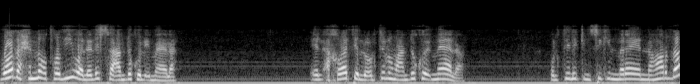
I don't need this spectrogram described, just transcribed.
واضح النقطة دي ولا لسه عندكم الإمالة؟ الأخوات اللي قلت لهم عندكم إمالة. قلت لك امسكي المراية النهاردة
